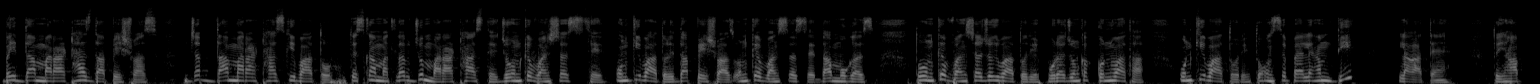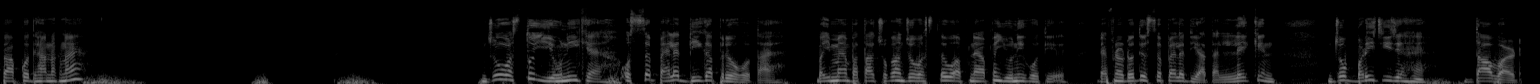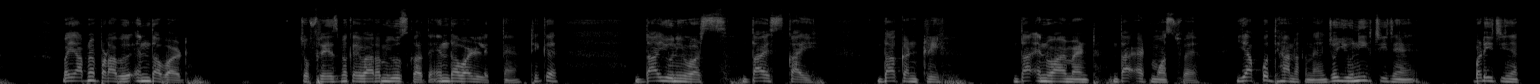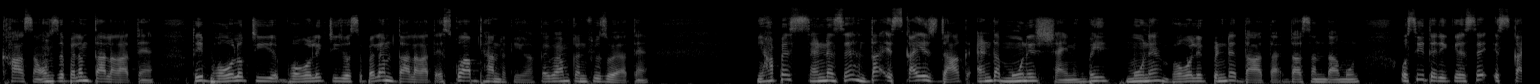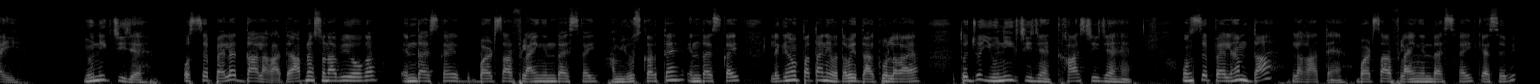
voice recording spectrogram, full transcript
भाई, द मराठास, द पेशवास। जब द मराठास की बात हो तो इसका मतलब जो मराठास थे, जो उनके वंशज थे, उनकी बात हो रही, द पेशवास, उनके वंशज थे, द मुगल्स तो उनके वंशजों की बात हो रही है। पूरा जो उनका कुनवा था, उनकी बात हो रही है। तो उनसे पहले हम दी लगाते हैं। तो यहाँ पे आपको ध्यान रखना है। जो वस्तु यूनिक है, उससे पहले दी का प्रयोग होता है। भाई, मैं बता चुका हूँ, जो वस्तु वो अपने आप में यूनिक होती है डेफिनेट होती है, उससे पहले दिया आता है। लेकिन जो बड़ी चीज़ें हैं द वर्ड। भाई, आपने पढ़ा भी इन द वर्ड। जो फ्रेज में कई बार हम यूज़ करते हैं, इन द वर्ल्ड लिखते हैं, ठीक है? The universe, the sky, the country, the environment the atmosphere. ये आपको ध्यान रखना है। जो यूनिक चीज़ें हैं, बड़ी चीज़ें, खास हैं, उनसे पहले हम दा लगाते हैं। तो ये भौगोलिक चीज़, भौगोलिक चीज़ों से पहले हम दा लगाते हैं। इसको आप ध्यान रखिएगा। कई बार हम कंफ्यूज हो जाते हैं। यहाँ पे सेंटेंस है the sky is dark and the moon is shining भाई मून है, भौगोलिक पिंड है द आता है द सन द मून उसी तरीके से स्काई यूनिक चीज़ है। उससे पहले द लगाते हैं। आपने सुना भी होगा in the sky birds are flying in the sky हम यूज़ करते हैं इन द स्काई लेकिन हमें पता नहीं होता भाई दा क्यों लगाया। तो जो यूनिक चीज़ें हैं, खास चीज़ें हैं, उनसे पहले हम द लगाते हैं। Birds are flying in the sky कैसे भी।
